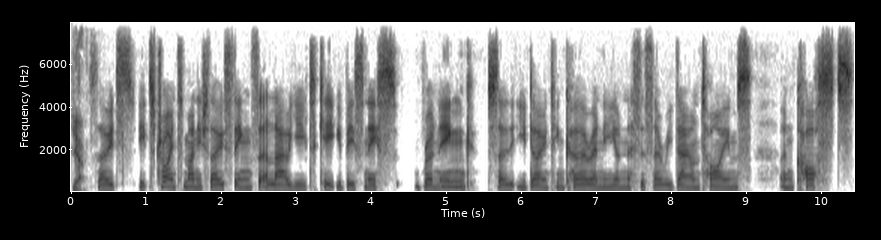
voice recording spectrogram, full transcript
Yeah. So it's it's trying to manage those things that allow you to keep your business running so that you don't incur any unnecessary downtimes and costs.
